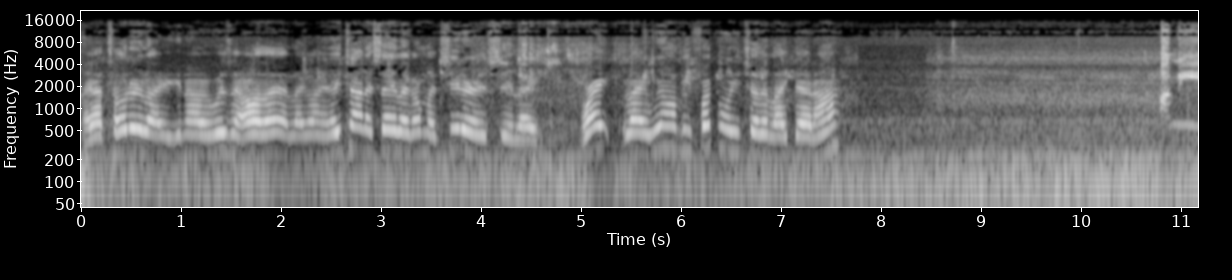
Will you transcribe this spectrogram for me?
Like, I told her, like, you know, it wasn't all that. Like, I mean, they trying to say, like, I'm a cheater and shit. Like, right? Like, we don't be fucking with each other like that, huh? I mean,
